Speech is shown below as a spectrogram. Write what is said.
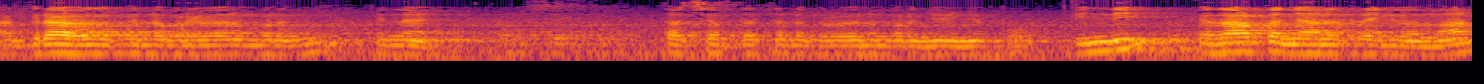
അഗ്രാഹകത്തിന്റെ പ്രയോജനം പറഞ്ഞു പിന്നെ തശബ്ദത്തിന്റെ പ്രയോജനം പറഞ്ഞു കഴിഞ്ഞപ്പോൾ ഇനി യഥാർത്ഥ ജ്ഞാനത്തിലേക്ക് വന്നാൽ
